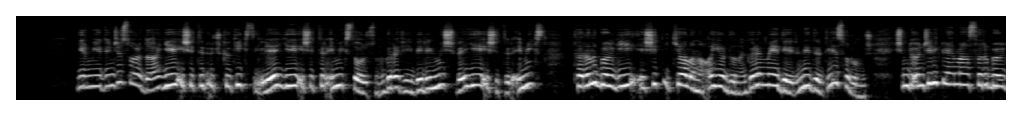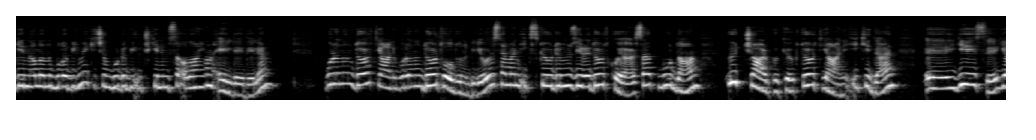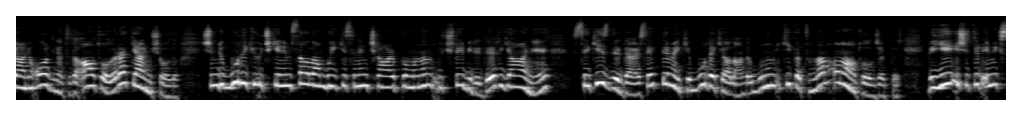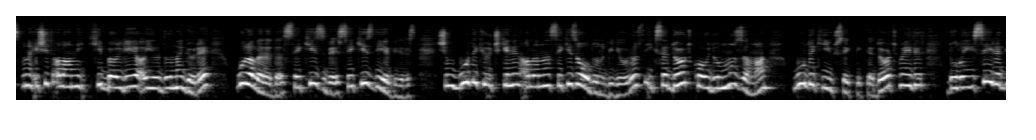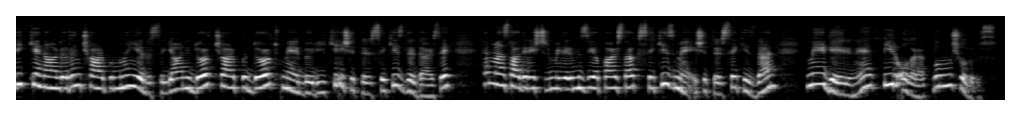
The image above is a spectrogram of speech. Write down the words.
27. soruda y eşittir 3 kök x ile y eşittir mx doğrusunun grafiği verilmiş ve y eşittir mx taralı bölgeyi eşit iki alana ayırdığına göre m değeri nedir diye sorulmuş. Şimdi öncelikle hemen sarı bölgenin alanı bulabilmek için burada bir üçgenimsi alan elde edelim. Buranın 4 yani buranın 4 olduğunu biliyoruz. Hemen x gördüğümüz yere 4 koyarsak buradan 3 çarpı kök 4 yani 2'den e, y'si yani ordinatı da 6 olarak gelmiş oldu. Şimdi buradaki üçgenimsi alan bu ikisinin çarpımının 3'te biridir. Yani 8'dir dersek demek ki buradaki alanda bunun iki katından 16 olacaktır. Ve y eşittir mx buna eşit alanlı iki bölgeye ayırdığına göre buralara da 8 ve 8 diyebiliriz. Şimdi buradaki üçgenin alanının 8 olduğunu biliyoruz. x'e 4 koyduğumuz zaman buradaki yükseklikte 4m'dir. Dolayısıyla dik kenarların çarpımının yarısı yani 4 çarpı 4m bölü 2 eşittir 8'dir dersek hemen sadeleştirmelerimizi yaparsak 8m eşittir 8'den m değerini 1 olarak bulmuş oluruz.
